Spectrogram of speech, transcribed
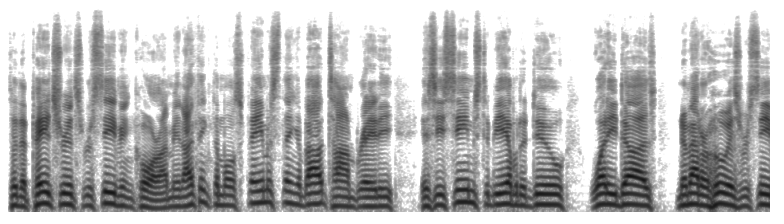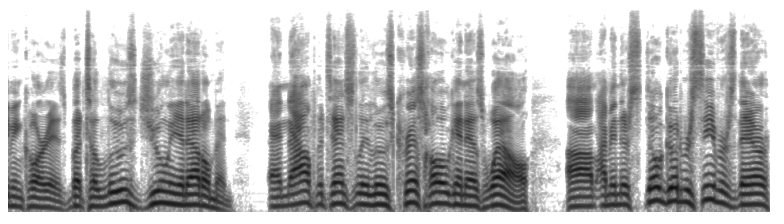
to the Patriots receiving corps? I mean, I think the most famous thing about Tom Brady is he seems to be able to do what he does no matter who his receiving corps is. But to lose Julian Edelman and now potentially lose Chris Hogan as well, um, I mean, there's still good receivers there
